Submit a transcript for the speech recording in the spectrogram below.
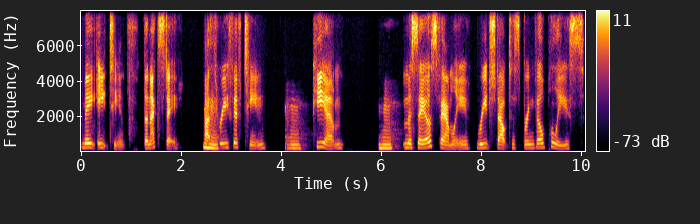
May 18th, the next day mm-hmm. at 3:15 mm-hmm. p.m. Mm-hmm. Maseo's family reached out to Springville police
